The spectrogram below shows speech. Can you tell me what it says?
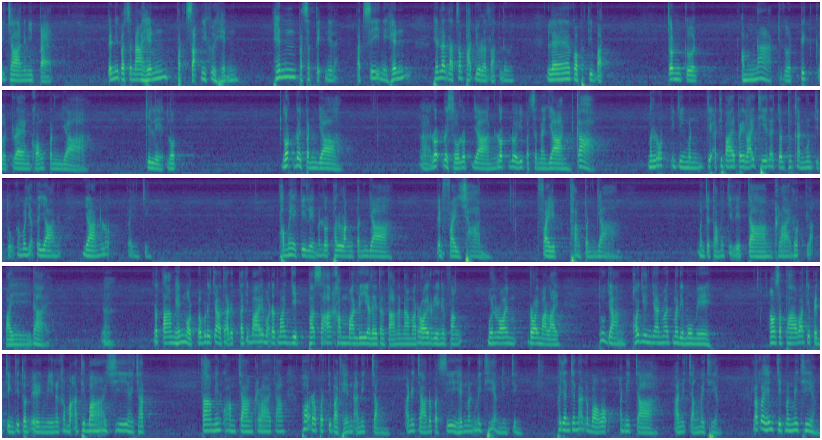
วิชาในมีแปดเป็นวิปัสนาเห็นปัสสะนี่คือเห็น เห็นปัสสตินี่แหละ ปัสสีนี่เห็นเห็นระดับสัมผัสอยู่ระดับเลย แล้วก็ปฏิบัติ จนเกิดอำนาจเกิดฤทธิ์เกิดแรงของปัญญา กิเลสลด ลดด้วยปัญญาลดด้วยโสลดญาณลดด้วยวิปัสนาญาณก้ามันลดจริง ๆ มันที่อธิบายไปหลายทีแล้วจนถึงกันมุนจิตตุกรรมยตญาณญาณลดไปจริงๆ ทำให้กิเลสมันลดพลังปัญญา เป็นไฟฌานไฟทางปัญญา มันจะทำให้กิเลสจางคลายลดละไปได้นะเราตามเห็นหมด พระพุทธเจ้าถ้าอธิบายหมดอาตมาหยิบภาษาคำมาลีอะไรต่าง ๆ นานามาร้อยเรียงให้ฟังเหมือนร้อยร้อยมาลายทุกอย่างเขายืนยันว่าไม่ได้โมเม เอาสภาวะที่เป็นจริงที่ตนเองมีนะครับมาอธิบายชี้ให้ชัด ตามเห็นความจางคลายตาม เพราะเราปฏิบัติเห็นอนิจจังอนิจจานุปัสสีเห็นมันไม่เที่ยงจริง ๆ พยัญชนะก็บอกว่าอนิจจาอนิจจังไม่เที่ยง แล้วก็เห็นจิตมันไม่เที่ยง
